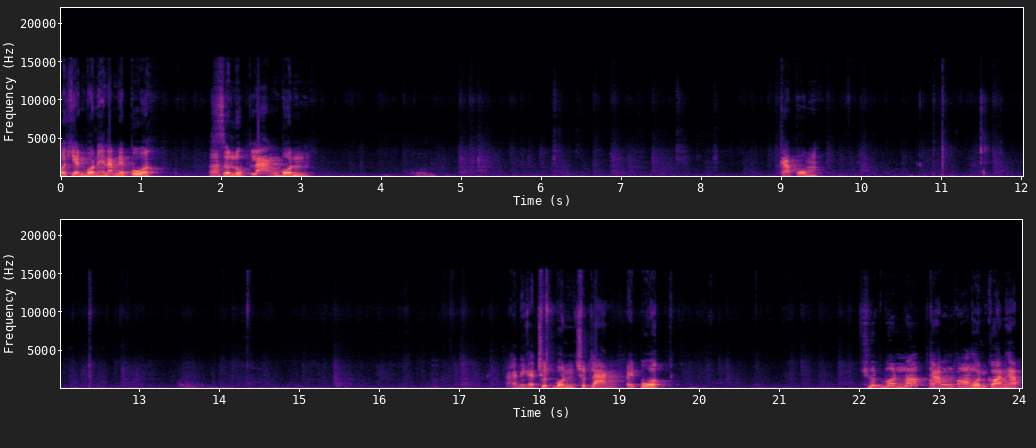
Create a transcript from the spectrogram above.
บ่เขียนบนให้น้ำในปัว ฮะ สรุปล่างบน ครับผม อันนี้ก็ชุดบนชุดล่างไปปัวชุดบนเนาะเอาครับบนก้อนบนก้อนครับ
